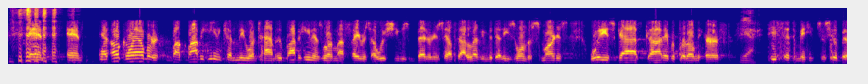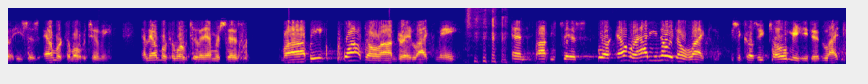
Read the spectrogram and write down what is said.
And and and Uncle Elmer, Bobby Heenan came to me one time. Who Bobby Heenan is one of my favorites. I wish he was better in his health. I love him to death. He's one of the smartest, wittiest guys God ever put on the earth. Yeah. He said to me, he says, he'll Hillbilly, he says, Elmer, come over to me. And Elmer come over to me, and Elmer says, Bobby, why don't Andre like me? and Bobby says, Well, Elmer, how do you know he don't like you? He said, Because he told me he didn't like me.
